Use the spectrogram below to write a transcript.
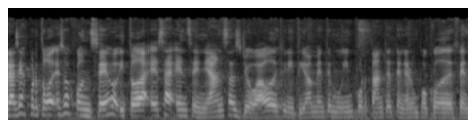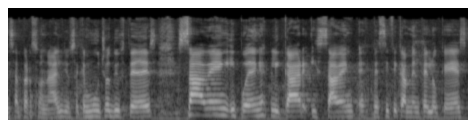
Gracias por todos esos consejos y todas esas enseñanzas, Joao. Definitivamente muy importante tener un poco de defensa personal. Yo sé que muchos de ustedes saben y pueden explicar y saben específicamente lo que es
